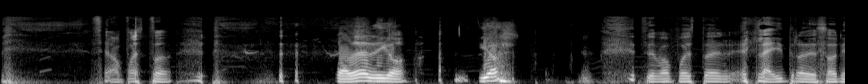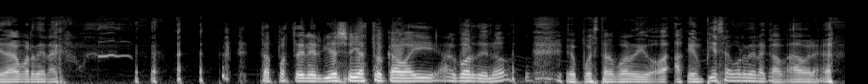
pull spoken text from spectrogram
Se me ha puesto, A ver, digo, Dios, se me ha puesto en, en la intro de Sony de la de la cama. Te has puesto nervioso y has tocado ahí al borde, ¿no? He puesto al borde, digo, a que empiece al borde de la cama ahora.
